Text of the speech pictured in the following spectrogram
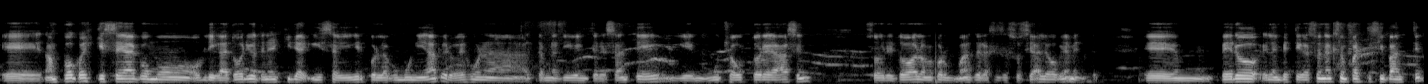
Eh, tampoco es que sea como obligatorio tener que ir a, irse a vivir con la comunidad, pero es una alternativa interesante y muchos autores hacen, sobre todo a lo mejor más de las ciencias sociales, obviamente. Eh, pero en la investigación acción participante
